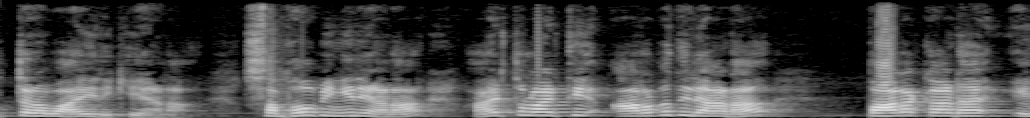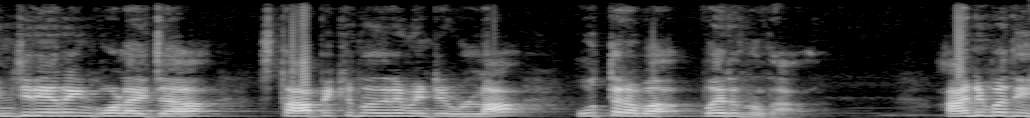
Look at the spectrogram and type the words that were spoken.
ഉത്തരവായിരിക്കുകയാണ്. സംഭവം ഇങ്ങനെയാണ്. ആയിരത്തി തൊള്ളായിരത്തി അറുപതിലാണ് പാലക്കാട് എഞ്ചിനീയറിംഗ് കോളേജ് സ്ഥാപിക്കുന്നതിന് വേണ്ടിയുള്ള ഉത്തരവ് വരുന്നത്. അനുമതി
